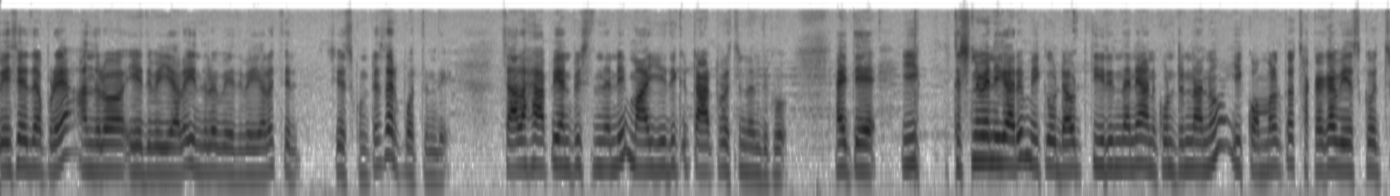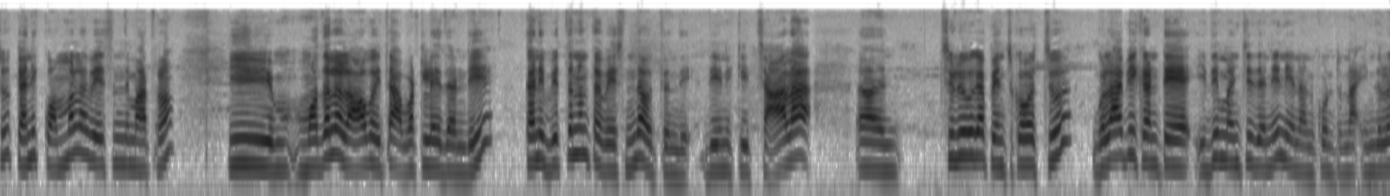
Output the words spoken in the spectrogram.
వేసేటప్పుడే అందులో ఏది వేయాలో ఇందులో ఏది వేయాలో చేసుకుంటే సరిపోతుంది. చాలా హ్యాపీ అనిపిస్తుందండి. మా ఈదికి ట్రాక్టర్ వచ్చినందుకు. అయితే ఈ కృష్ణవేణి గారు మీకు డౌట్ తీరిందని అనుకుంటున్నాను. ఈ కొమ్మలతో చక్కగా వేసుకోవచ్చు. కానీ కొమ్మలు వేసింది మాత్రం ఈ మొదల లావు అయితే అవ్వట్లేదండి. కానీ విత్తనంతో వేసింది అవుతుంది. దీనికి చాలా సులువుగా పెంచుకోవచ్చు. గులాబీ కంటే ఇది మంచిదని నేను అనుకుంటున్నా. ఇందులో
